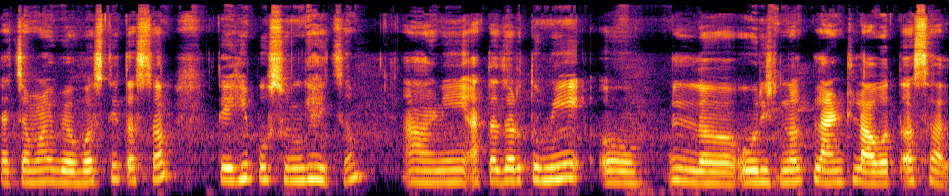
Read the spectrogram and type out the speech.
त्याच्यामुळे व्यवस्थित असं तेही पुसून घ्यायचं. आणि आता जर तुम्ही ओरिजिनल प्लांट लावत असाल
